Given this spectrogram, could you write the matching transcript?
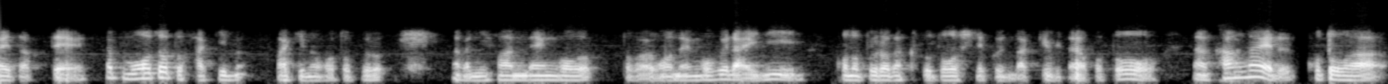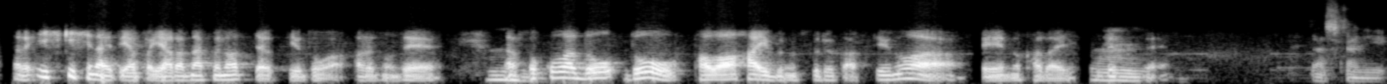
えちゃって、やっぱもうちょっと先の先のことプロ、なんか2、3年後とか5年後ぐらいに、このプロダクトどうしていくんだっけみたいなことを なんか考えることは、なんか意識しないとやっぱやらなくなっちゃうっていうのはあるので、うん。そこはどうどうパワー配分するかっていうのは、永遠の課題ですね。確かに。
